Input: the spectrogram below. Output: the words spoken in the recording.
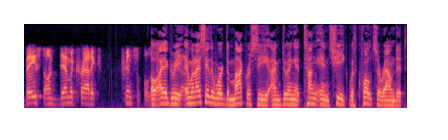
based on democratic principles. Oh, I agree. And when I say the word democracy, I'm doing it tongue in cheek with quotes around it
